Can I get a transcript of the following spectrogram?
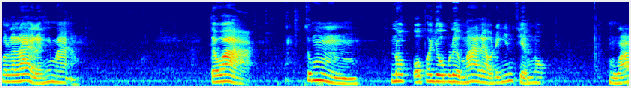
บนละไล่อะไรที่มา แต่ว่าซุ่มนกอพยพเริ่มมาแล้ว ได้ยินเสียงนกหนูว่า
